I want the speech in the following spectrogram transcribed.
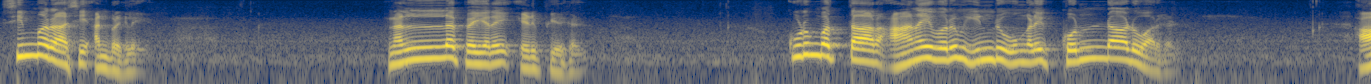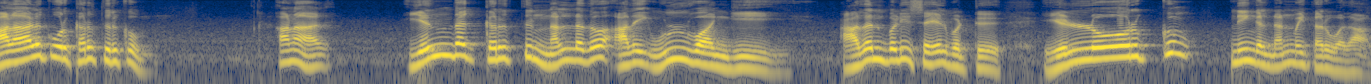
சிம்ம ராசி அன்பர்களே நல்ல பெயரை எடுப்பீர்கள். குடும்பத்தார் அனைவரும் இன்று உங்களை கொண்டாடுவார்கள். ஆளாளுக்கு ஒரு கருத்து இருக்கும். ஆனால் எந்த கருத்து நல்லதோ அதை உள்வாங்கி அதன்படி செயல்பட்டு எல்லோருக்கும் நீங்கள் நன்மை தருவதால்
